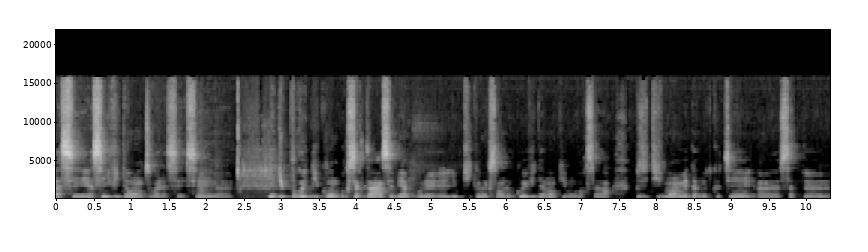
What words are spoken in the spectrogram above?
assez assez évidente. Voilà, c'est euh, il y a du pour et du contre pour certains. C'est bien pour les, les, petits commerçants locaux évidemment qui vont voir ça positivement, mais d'un autre côté, euh, ça peut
